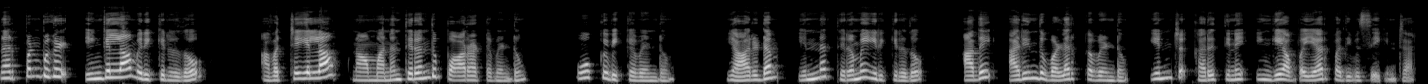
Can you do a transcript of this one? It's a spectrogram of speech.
நற்பண்புகள் எங்கெல்லாம் இருக்கிறதோ அவற்றையெல்லாம் நாம் மனம் திறந்து பாராட்ட வேண்டும் ஊக்குவிக்க வேண்டும். யாரிடம் என்ன திறமை இருக்கிறதோ அதை அறிந்து வளர்க்க வேண்டும் என்ற கருத்தினை இங்கே ஔவையார் பதிவு செய்கின்றார்.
